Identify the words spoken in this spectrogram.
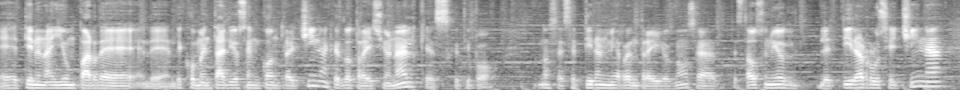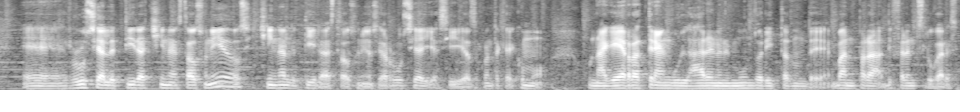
Eh, tienen ahí un par de, comentarios en contra de China, que es lo tradicional, que es que tipo, no sé, se tiran mierda entre ellos, ¿no? O sea, Estados Unidos le tira a Rusia y China, eh, Rusia le tira a China a Estados Unidos y China le tira a Estados Unidos y a Rusia y así, haz de cuenta que hay como una guerra triangular en el mundo ahorita donde van para diferentes lugares.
